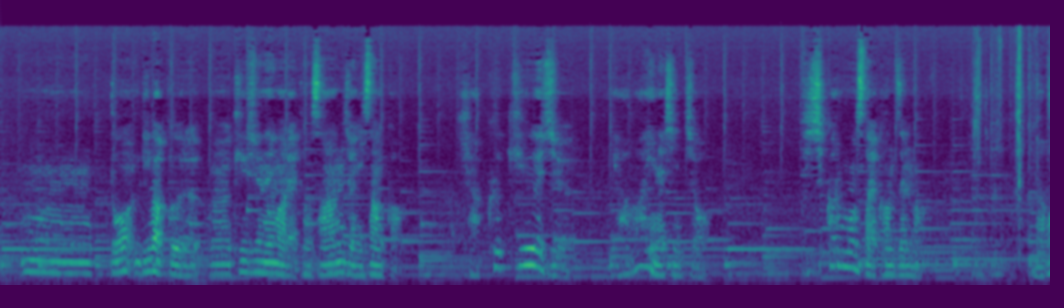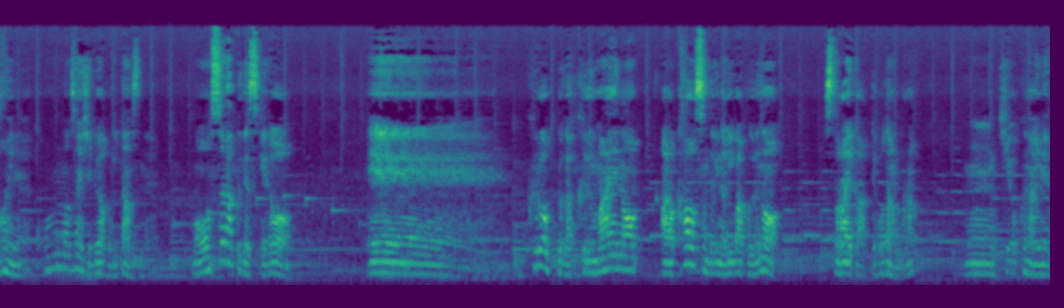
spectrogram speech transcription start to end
うーんと、リバプール、うん、90年生まれ、32、3か。190、やばいね、身長。フィジカルモンスターや、完全な。やばいね。こんな選手、リバプールいたんすね。もうおそらくですけど、えー、クロップが来る前の、あの、カオスの時のリバプールのストライカーってことなのかな？うーん、記憶ないね、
